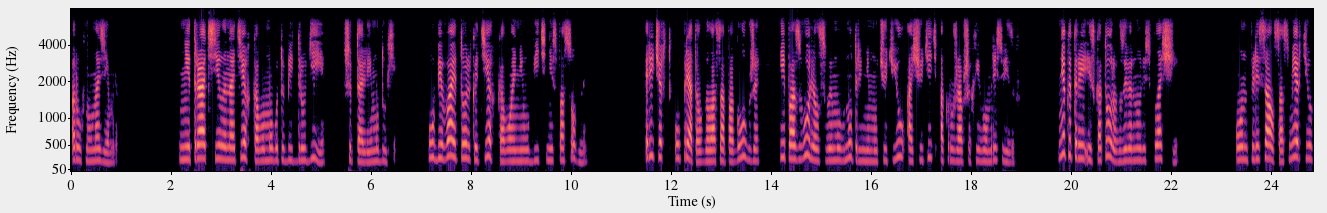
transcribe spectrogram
рухнул на землю. «Не трать силы на тех, кого могут убить другие», — шептали ему духи. «Убивай только тех, кого они убить не способны». Ричард упрятал голоса поглубже и позволил своему внутреннему чутью ощутить окружавших его мрисвизов, некоторые из которых завернулись в плащи. Он плясал со смертью,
